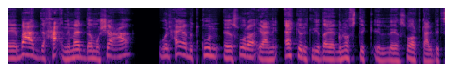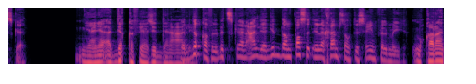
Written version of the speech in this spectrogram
آه، بعد حقن مادة مشعة والحقيقة بتكون آه، صورة يعني accurately diagnostic الصور بتاع ال PET scan. يعني الدقة فيها جدا عالية. الدقة في ال PET scan عالية جدا تصل إلى 95% مقارنة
